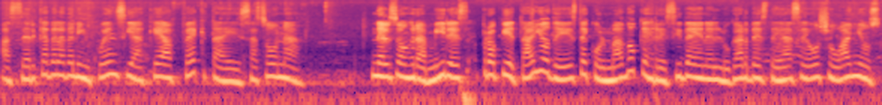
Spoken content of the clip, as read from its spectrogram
acerca de la delincuencia que afecta a esa zona. Nelson Ramírez, propietario de este colmado que reside en el lugar desde hace ocho años,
